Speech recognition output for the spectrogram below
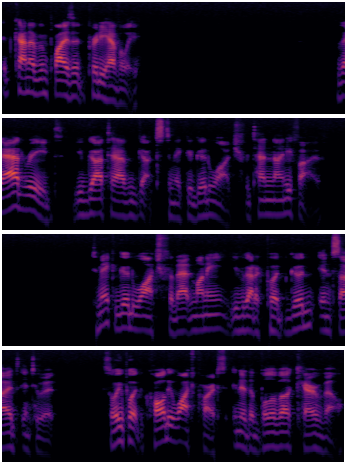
it kind of implies it pretty heavily. The ad reads, You've got to have guts to make a good watch for $10.95. To make a good watch for that money, you've got to put good insides into it. So we put quality watch parts into the Bulova Caravelle.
